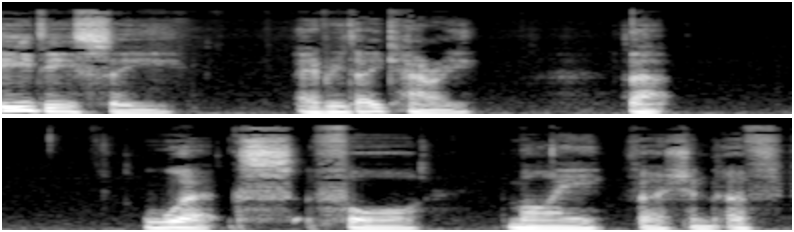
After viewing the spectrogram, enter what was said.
EDC everyday carry that works for my version of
